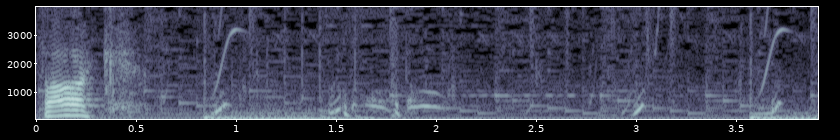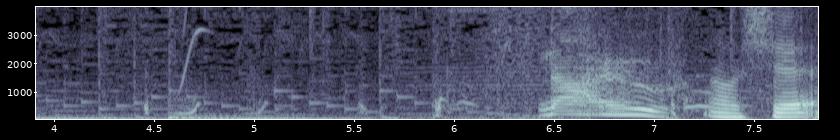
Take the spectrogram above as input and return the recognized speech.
Fuck. No. Oh shit.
